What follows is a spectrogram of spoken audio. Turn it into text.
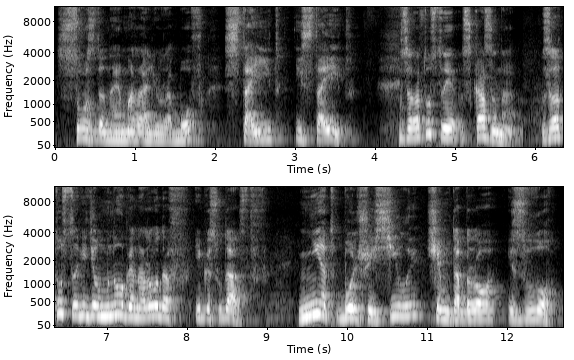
созданная моралью рабов, стоит и стоит. В Заратустре сказано, Заратустра видел много народов и государств. Нет большей силы, чем добро и зло.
